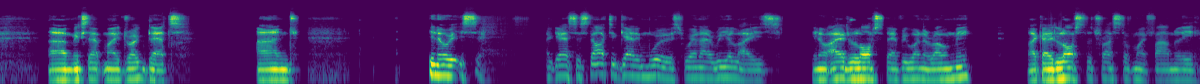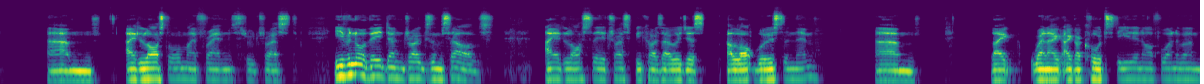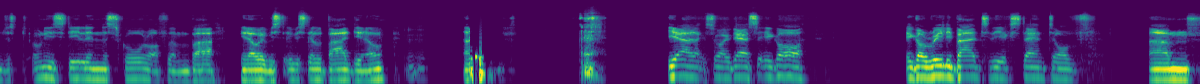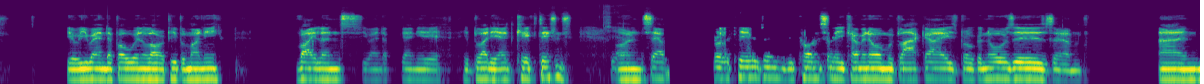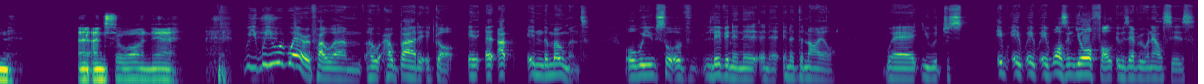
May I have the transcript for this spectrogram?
um, except my drug debts, and you know, it's. I guess it started getting worse when I realized, you know, I had lost everyone around me. Like I lost the trust of my family. Um, I'd lost all my friends through trust. Even though they'd done drugs themselves, I had lost their trust because I was just a lot worse than them. Um, like when I, I got caught stealing off one of them, just only stealing the score off them, but you know, it was, it was still bad, you know? Mhm. Yeah, so I guess it got it got really bad to the extent of um you know, you end up owing a lot of people money, violence, you end up getting your, your bloody head kicked in Yeah. on several occasions, you're constantly coming home with black eyes, broken noses, um and and, and so on, yeah. Were you, were you aware of how um how, how bad it had got in, at, in the moment, or were you sort of living in a in a, in a denial where you would just it, it it wasn't your fault, it was everyone else's.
